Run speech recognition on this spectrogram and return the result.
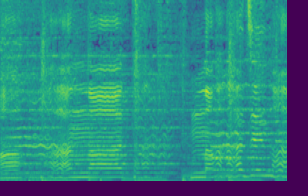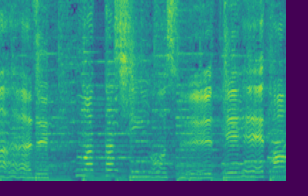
あなたなぜなぜ私を捨てた。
